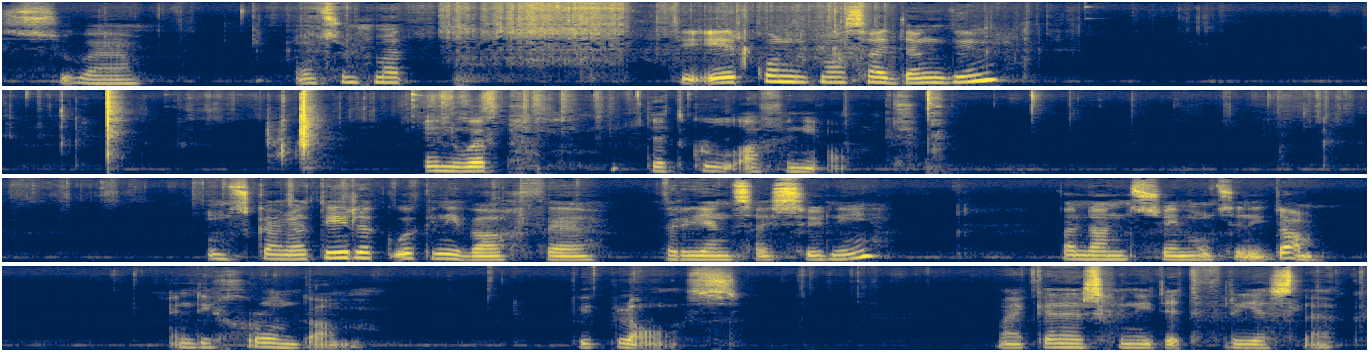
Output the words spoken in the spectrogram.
So uh, ons moet maar die aircon moet maar sy ding doen. En hoop dit koel af in die aand. Ons kan natuurlik ook nie wag vir reenseisoen nie want dan swem ons in die dam in die gronddam die plaas. My kinders geniet dit vreeslik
